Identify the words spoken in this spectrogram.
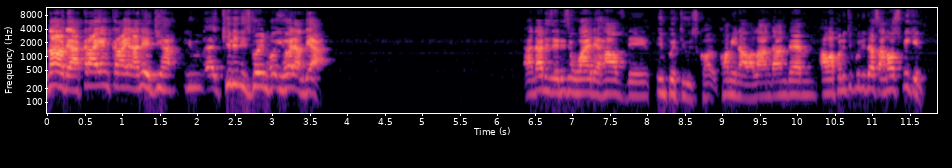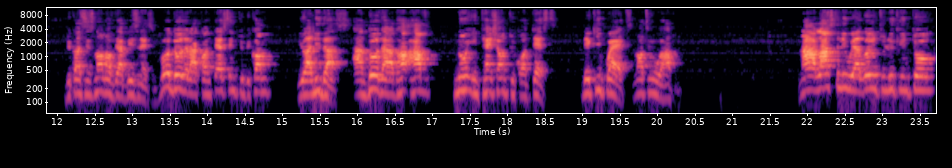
Now they are crying, crying, and they, uh, killing is going here and there. And that is the reason why they have the impetus coming in our land. And um, our political leaders are not speaking because it's none of their business. Both those that are contesting to become your leaders and those that have no intention to contest, they keep quiet. Nothing will happen. Now, lastly, we are going to look into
